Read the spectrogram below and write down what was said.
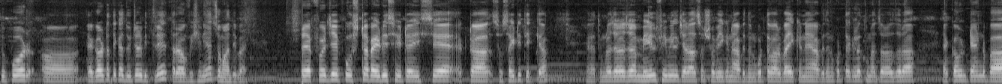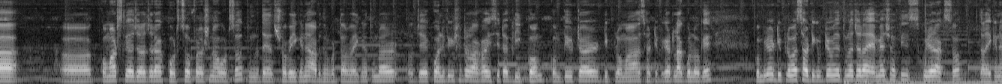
দুপুর এগারোটা থেকে দুইটার ভিতরে তারা অফিসে নিয়ে জমা দিবে। এরপর যে পোস্টটা বাইরে সেটা হচ্ছে একটা সোসাইটি থেকে। তোমরা যারা যারা মেল ফিমেল যারা আছো, সবাই এখানে আবেদন করতে পারবা। এখানে আবেদন করতে গেলে তোমরা যারা যারা অ্যাকাউন্ট্যান্ট বা কমার্স যারা যারা করছ পড়াশোনা করছ, তোমরা সবাই এখানে আবেদন করতে পারবা। এখানে তোমার যে কোয়ালিফিকেশনটা রাখা হয়েছে এটা বিকম কম্পিউটার ডিপ্লোমা সার্টিফিকেট লাগবে লোকে। কম্পিউটার ডিপ্লোমা সার্টিফিকেটের মধ্যে তোমরা যারা এম এস অফিস করে রাখছো, তারা এখানে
